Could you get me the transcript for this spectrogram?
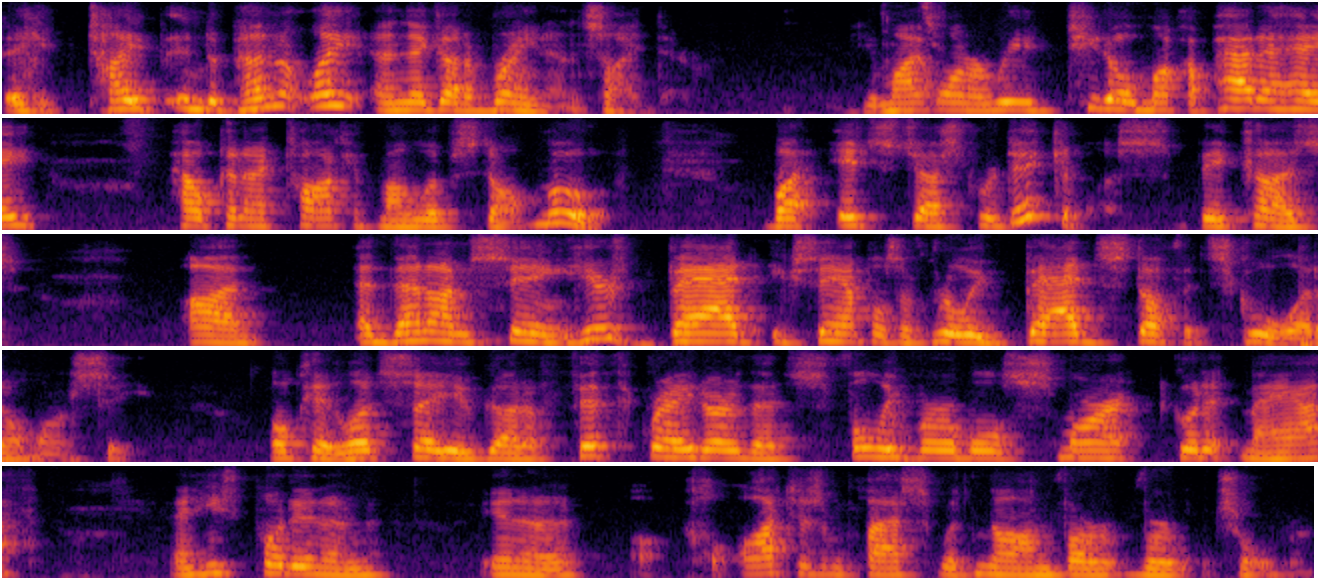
They type independently and they got a brain inside there. You might want to read Tito Mukhopadhyay, How Can I Talk If My Lips Don't Move? But it's just ridiculous because, um, and then I'm seeing here's bad examples of really bad stuff at school I don't want to see. Okay, let's say you've got a fifth grader that's fully verbal, smart, good at math, and he's put in an in a autism class with non-verbal children.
